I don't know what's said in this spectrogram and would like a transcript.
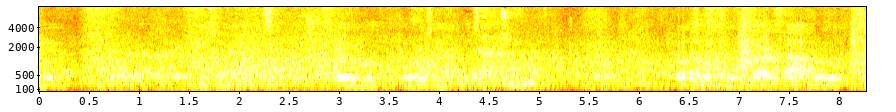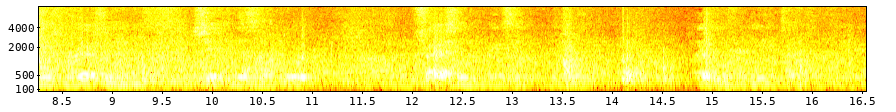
me. Uh, it keeps me stable, forward, and well, when you start stop move, change direction, shifting this on the court, um, traction makes it, you know, playable for me in terms of being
